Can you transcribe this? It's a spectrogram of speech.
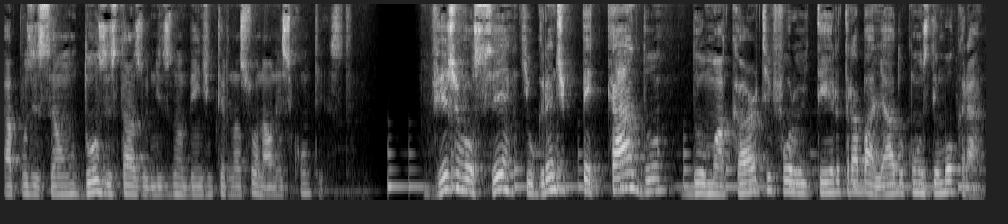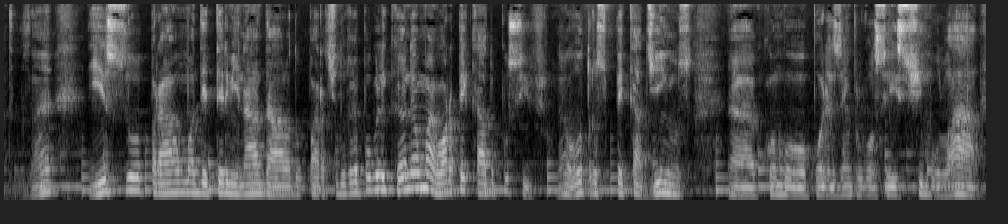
a posição dos Estados Unidos no ambiente internacional nesse contexto. Veja você que o grande pecado do McCarthy foi ter trabalhado com os democratas. Né? Isso, para uma determinada ala do Partido Republicano, é o maior pecado possível. Né? Outros pecadinhos, ah, como, por exemplo, você estimular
